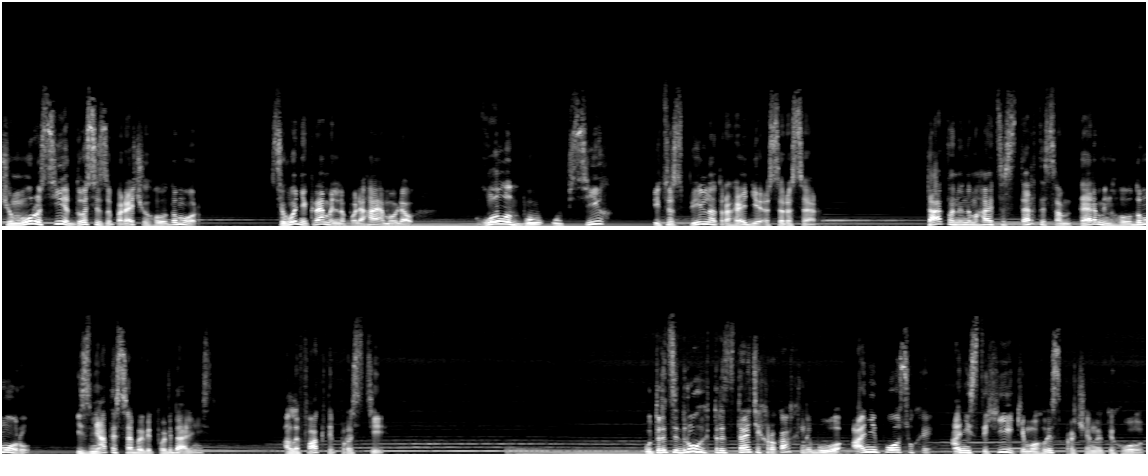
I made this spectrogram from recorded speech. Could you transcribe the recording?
Чому Росія досі заперечує голодомор? Сьогодні Кремль наполягає, мовляв, голод був у всіх, і це спільна трагедія СРСР. Так вони намагаються стерти сам термін голодомору і зняти з себе відповідальність. Але факти прості. У 32-33 роках не було ані посухи, ані стихій, які могли спричинити голод.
